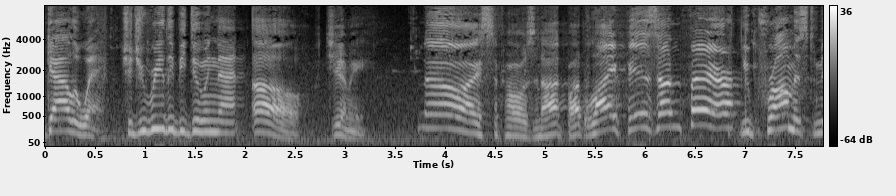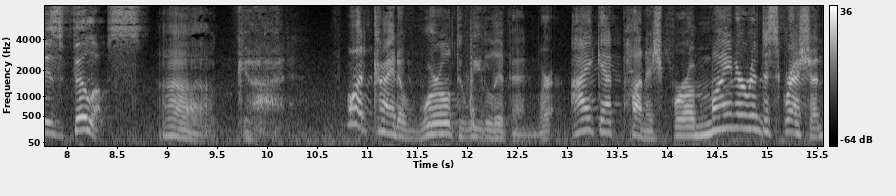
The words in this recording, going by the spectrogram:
Galloway, should you really be doing that? Oh, Jimmy. No, I suppose not, but life is unfair. You promised Ms. Phillips. Oh, God. What kind of world do we live in where I get punished for a minor indiscretion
